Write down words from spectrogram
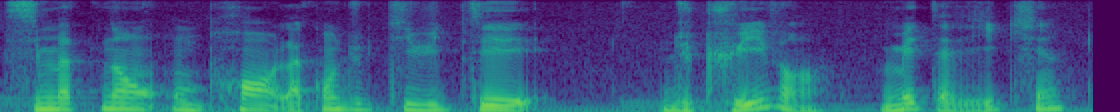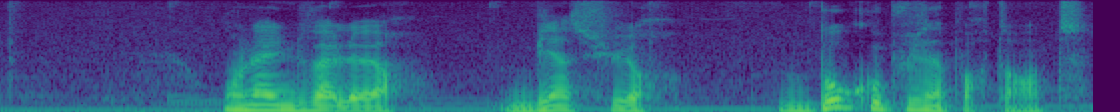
Si maintenant on prend la conductivité du cuivre métallique, on a une valeur bien sûr beaucoup plus importante,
